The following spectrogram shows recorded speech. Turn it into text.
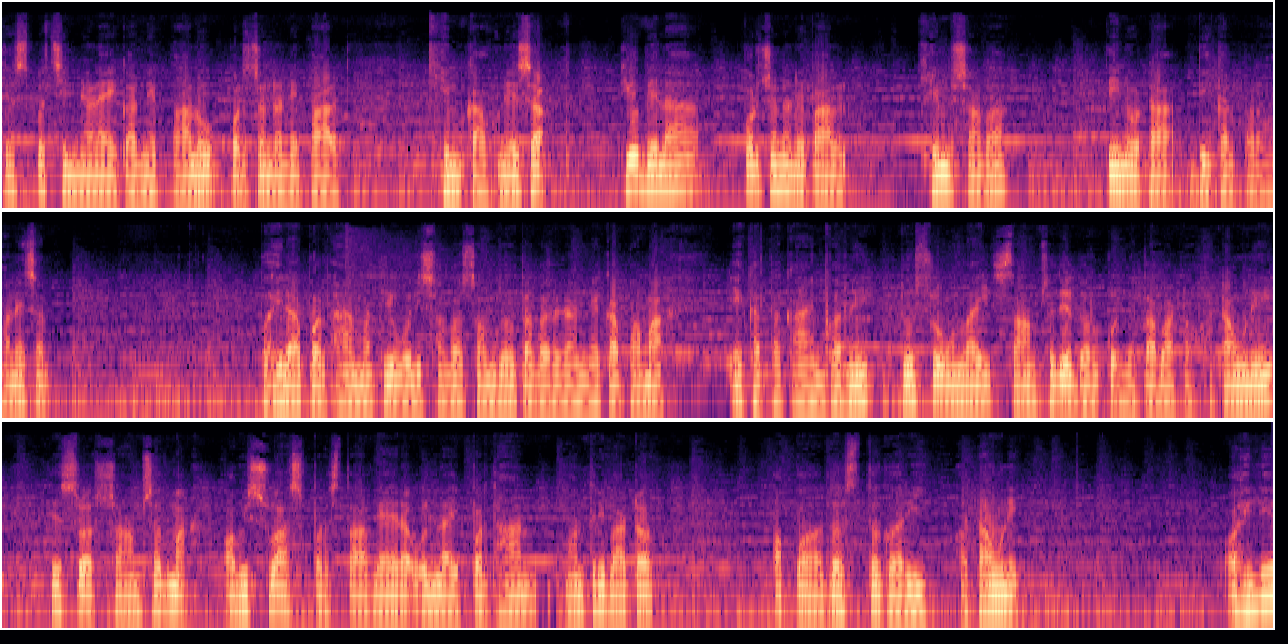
त्यसपछि निर्णय गर्ने पालो प्रचण्ड नेपाल खेमका हुनेछ। त्यो बेला प्रचण्ड नेपाल खेमसँग तिनवटा विकल्प रहनेछन्। पहिला प्रधानमन्त्री ओलीसँग सम्झौता गरेर नेकपामा एकता कायम गर्ने दोस्रो उनलाई सांसदीय दलको नेताबाट हटाउने तेस्रो सांसदमा अविश्वास प्रस्ताव ल्याएर उनलाई प्रधानमन्त्रीबाट अपदस्थ गरी हटाउने। अहिले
